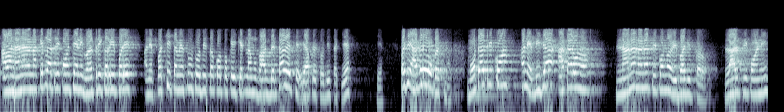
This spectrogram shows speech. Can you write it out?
આવા નાના નાના કેટલા ત્રિકોણ છે? એની ગણતરી કરવી પડે. અને પછી તમે શું શોધી શકો? તો કે કેટલામો ભાગ દર્શાવે છે? એ આપણે શોધી શકીએ છીએ. પછી આગળ એવો પ્રશ્ન. મોટા ત્રિકોણ અને બીજા આકારોનો નાના નાના ત્રિકોણમાં વિભાજિત કરો. લાલ ત્રિકોણની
